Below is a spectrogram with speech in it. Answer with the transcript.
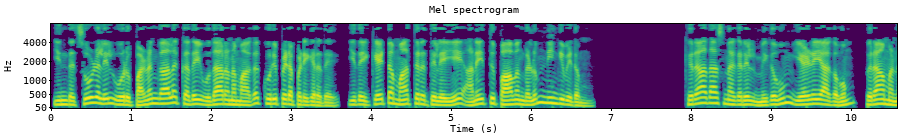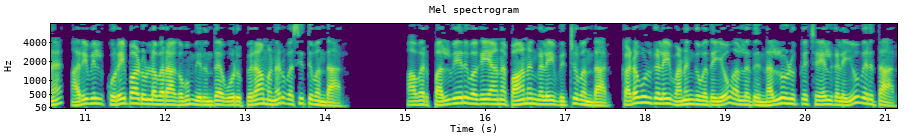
இந்த சூழலில் ஒரு பழங்கால கதை உதாரணமாக குறிப்பிடப்படுகிறது. இதை கேட்ட மாத்திரத்திலேயே அனைத்து பாவங்களும் நீங்கிவிடும். கிராதாஸ் நகரில் மிகவும் ஏழையாகவும் பிராமண அறிவில் குறைபாடுள்ளவராகவும் இருந்த ஒரு பிராமணர் வசித்து வந்தார். அவர் பல்வேறு வகையான பானங்களை விற்று வந்தார் கடவுள்களை வணங்குவதையோ அல்லது நல்லொழுக்கச் செயல்களையோ வெறுத்தார்.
